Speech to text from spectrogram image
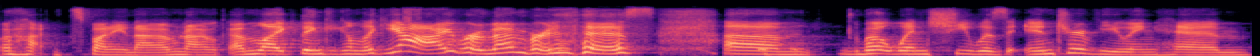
it's funny now i'm not i'm like thinking i'm like yeah i remember this um but when she was interviewing him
